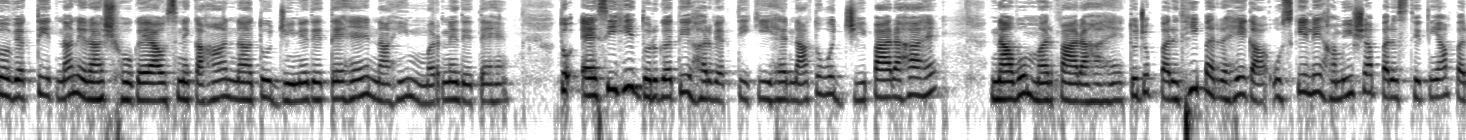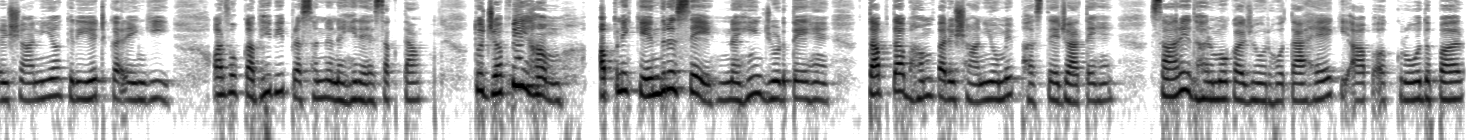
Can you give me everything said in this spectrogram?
तो व्यक्ति इतना निराश हो गया। उसने कहा, ना तो जीने देते हैं, ना ही मरने देते हैं। तो ऐसी ही दुर्गति हर व्यक्ति की है। ना तो वो जी पा रहा है, ना वो मर पा रहा है। तो जो परिधि पर रहेगा, उसके लिए हमेशा परिस्थितियाँ, परेशानियाँ क्रिएट करेंगी और वो कभी भी प्रसन्न नहीं रह सकता। तो जब भी हम अपने केंद्र से नहीं जुड़ते हैं तब तब हम परेशानियों में फंसते जाते हैं। सारे धर्मों का ज़ोर होता है कि आप अक्रोध पर,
